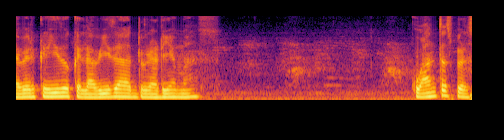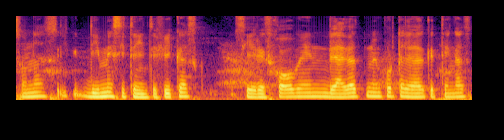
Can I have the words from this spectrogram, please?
haber creído que la vida duraría más. ¿Cuántas personas, dime si te identificas, si eres joven, de la edad, no importa la edad que tengas,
